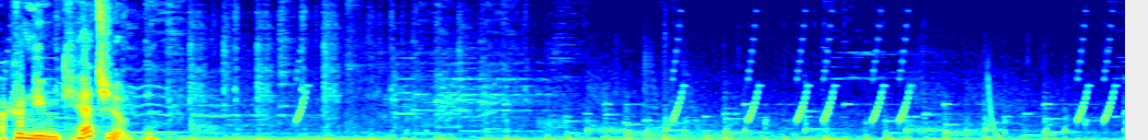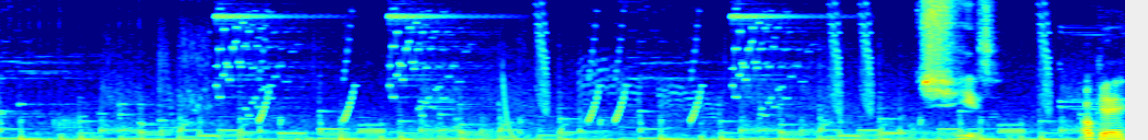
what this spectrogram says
I couldn't even catch him. Jeez. Okay,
